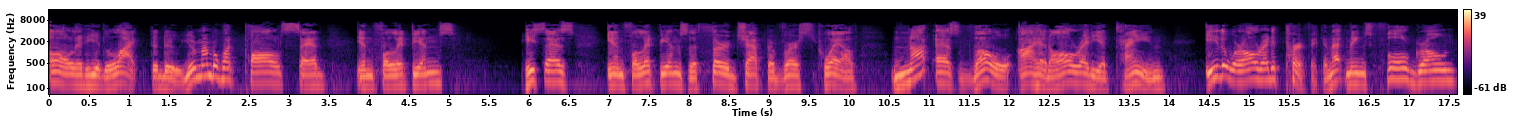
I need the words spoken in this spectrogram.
all that he'd like to do. You remember what Paul said in Philippians? He says in Philippians, the third chapter, verse 12, not as though I had already attained, either were already perfect, and that means full grown,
